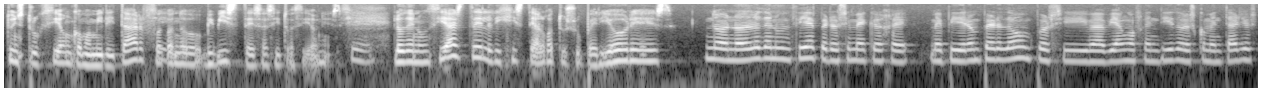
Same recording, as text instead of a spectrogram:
tu instrucción como militar, fue cuando viviste esas situaciones. Sí. ¿Lo denunciaste? ¿Le dijiste algo a tus superiores? No, no lo denuncié, pero sí me quejé. Me pidieron perdón por si me habían ofendido los comentarios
